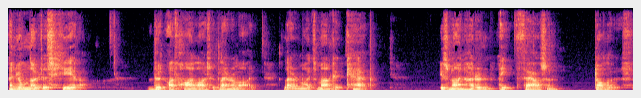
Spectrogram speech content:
And you'll notice here that I've highlighted Laramide. Laramide's market cap is $908,000.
